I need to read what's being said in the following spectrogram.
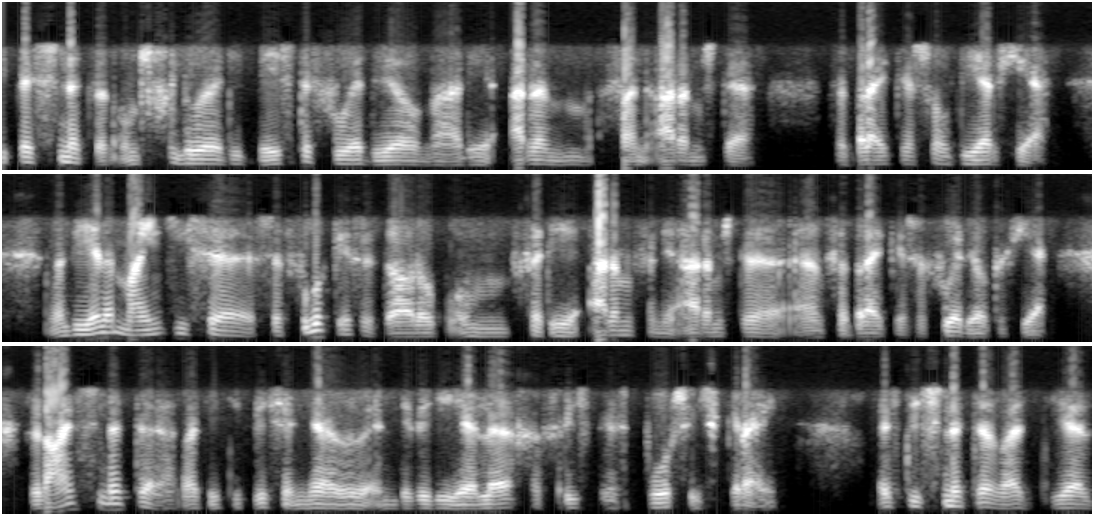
tipe snit wat ons glo die beste voordeel na die arm van armste verbruikers sal deurgee. Want die hele mandjie se se fokus is daarop om vir die arm van die armste uh, verbruikers 'n voordeel te gee. So daai snitte wat jy tipies in jou individuele gefriesde porsies kry, is die snitte wat deur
